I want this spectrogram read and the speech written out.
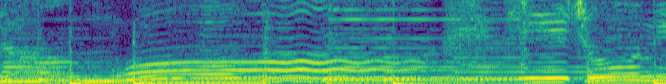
让我记住你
